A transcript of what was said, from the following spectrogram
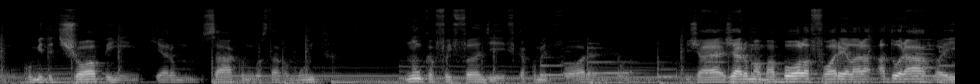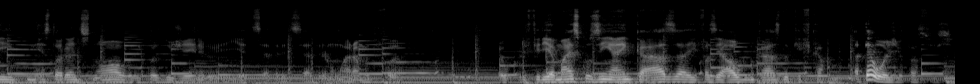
é, comida de shopping, que era um saco, não gostava muito. Nunca fui fã de ficar comendo fora, então já, já era uma, uma, bola fora e ela adorava ir em restaurantes novos e coisas do gênero e etc, etc. Eu não era muito fã. Eu preferia mais cozinhar em casa e fazer algo em casa do que ficar. Até hoje eu faço isso.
